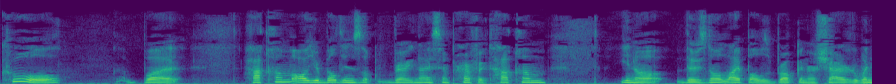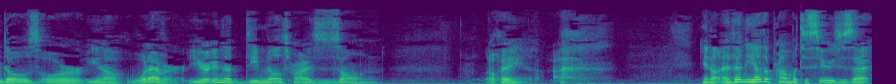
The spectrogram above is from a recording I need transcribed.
cool, but how come all your buildings look very nice and perfect? How come you know, there's no light bulbs broken or shattered windows or, you know, whatever. You're in a demilitarized zone. Okay? You know, and then the other problem with the series is that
